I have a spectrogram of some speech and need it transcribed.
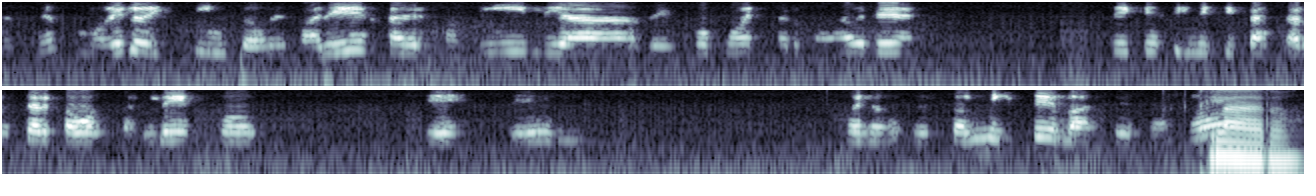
¿entendés? un modelo distinto de pareja, de familia, de cómo es ser madre, de qué significa estar cerca o estar lejos. Este, bueno, son mis temas esos, ¿no? Claro.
